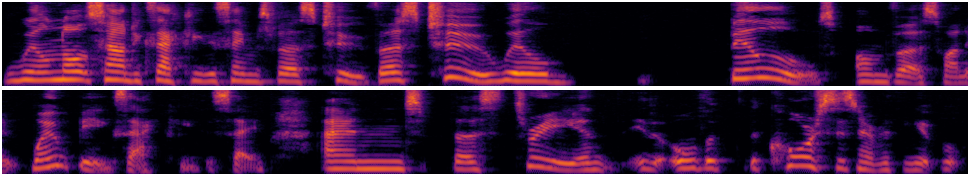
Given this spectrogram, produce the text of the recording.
will not sound exactly the same as verse two. Verse two will build on verse one. It won't be exactly the same. And verse three and all the, the choruses and everything, it will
